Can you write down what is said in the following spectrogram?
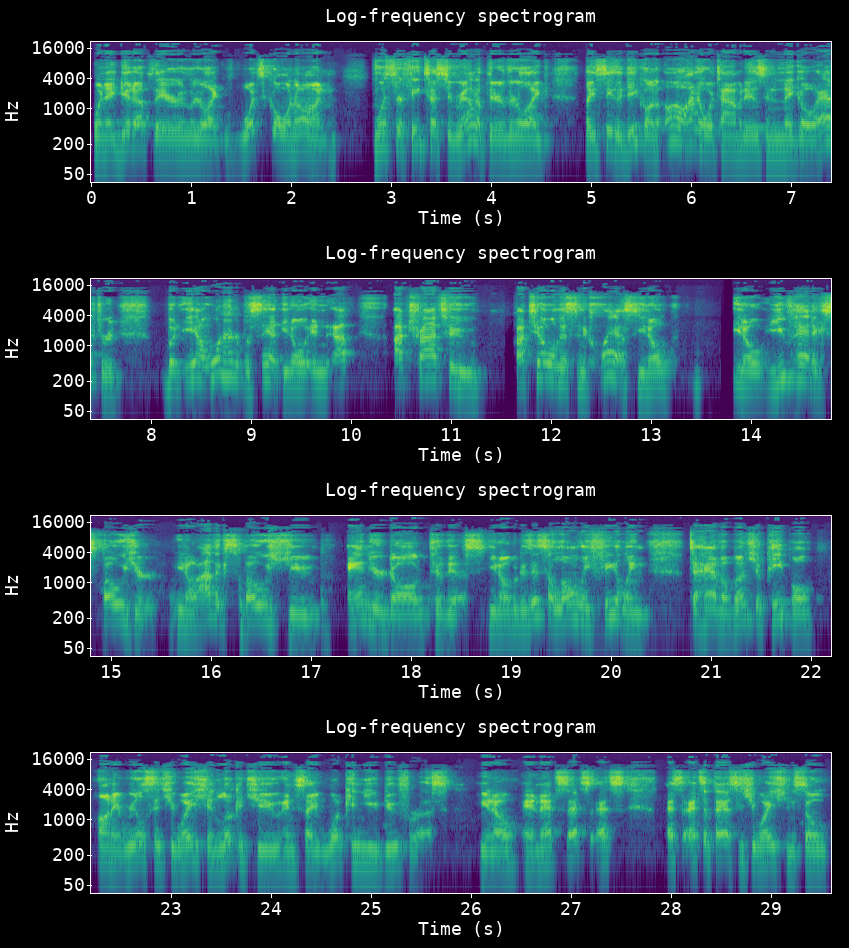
when they get up there, they're like, what's going on? Once their feet touch the ground up there, they're like, they see the decoy, oh, I know what time it is, and they go after it. But yeah, 100%, you know, and I, I try to, I tell them this in the class, you know, you know, you've had exposure, you know, I've exposed you and your dog to this, you know, because it's a lonely feeling to have a bunch of people on a real situation look at you and say, what can you do for us? You know, and that's, that's, that's, that's that's a bad situation. So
